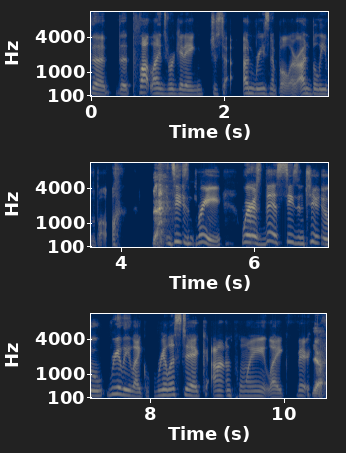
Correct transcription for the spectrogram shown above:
the the plot lines were getting just unreasonable or unbelievable in season three, whereas this season two really like realistic, on point, like very Yeah.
